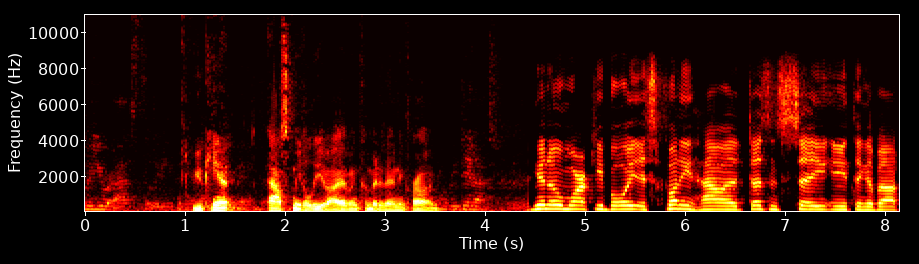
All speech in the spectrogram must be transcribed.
Well, you were asked to leave. You can't not leaving. ask me to leave. I haven't committed any crime. Well, we did ask you. You know, Marky boy, it's funny how it doesn't say anything about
